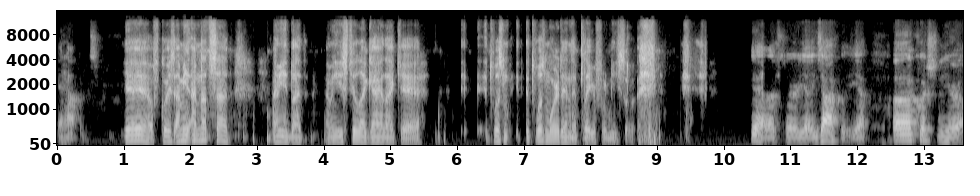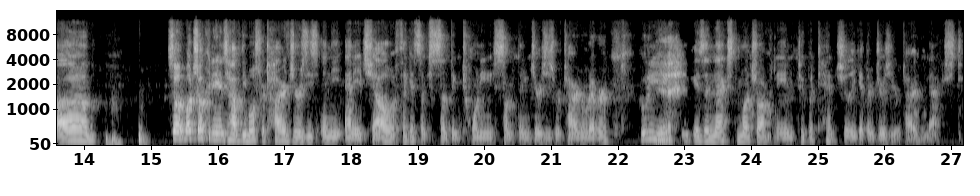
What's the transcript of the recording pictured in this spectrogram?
it happens. Yeah, yeah, of course. I mean, I'm not sad. I mean, but I mean, he's still a guy like uh, it was. It was more than a player for me. So. yeah, that's fair. Yeah, exactly. Yeah. Uh, question here. Um, so Montreal Canadiens have the most retired jerseys in the NHL. I think it's like something twenty something jerseys retired or whatever. Who do you yeah. think is the next Montreal Canadian to potentially get their jersey retired next?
